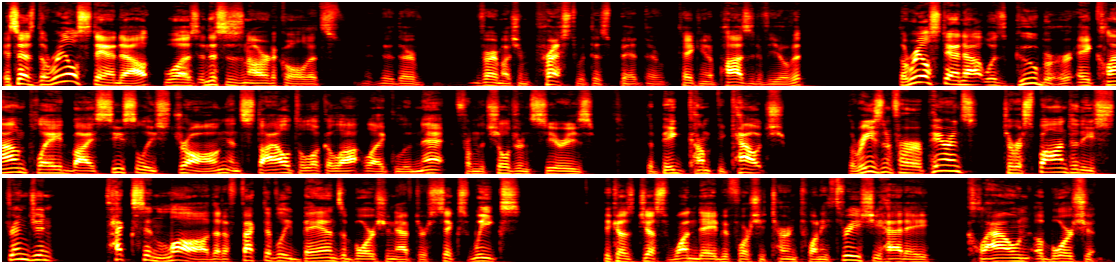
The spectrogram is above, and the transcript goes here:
it says the real standout was, and this is an article that's, they're very much impressed with this bit. They're taking a positive view of it. The real standout was Goober, a clown played by Cecily Strong and styled to look a lot like Loonette from the children's series The Big Comfy Couch. The reason for her appearance? To respond to the stringent Texan law that effectively bans abortion after six weeks, because just one day before she turned 23, she had a clown abortion.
